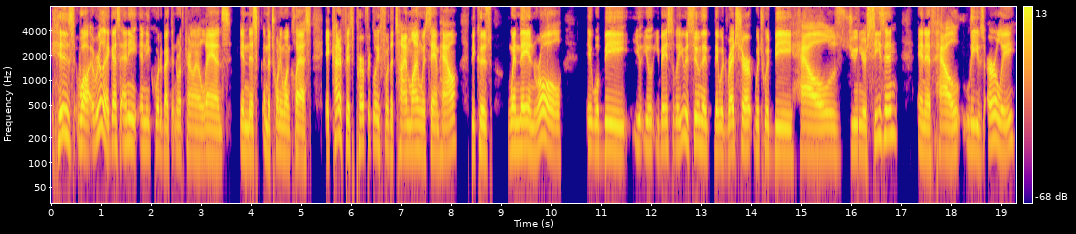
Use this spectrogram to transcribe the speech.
his well, really, I guess any any quarterback that North Carolina lands in this in the 21 class, it kind of fits perfectly for the timeline with Sam Howell because when they enroll, it will be you you, you basically you assume that they would redshirt, which would be Howell's junior season, and if Howell leaves early,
